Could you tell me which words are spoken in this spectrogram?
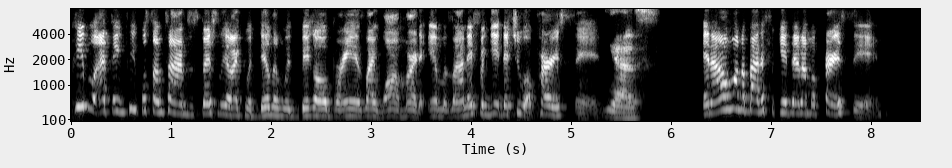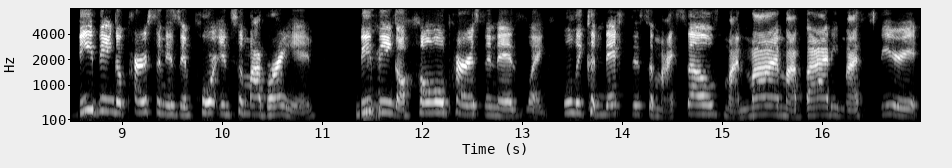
People, I think people sometimes, especially like with dealing with big old brands like Walmart and Amazon, they forget that you're a person. Yes. And I don't want nobody to forget that I'm a person. Me being a person is important to my brand. Me mm-hmm. being a whole person that's like fully connected to myself, my mind, my body, my spirit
